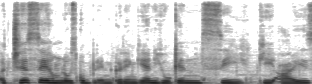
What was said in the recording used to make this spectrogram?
अच्छे से हम लोग इसको ब्लेंड करेंगे एंड यू कैन सी कि आइज़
